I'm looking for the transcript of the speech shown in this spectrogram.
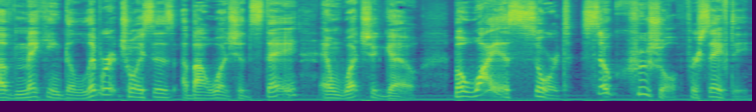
of making deliberate choices about what should stay and what should go. But why is sort so crucial for safety?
